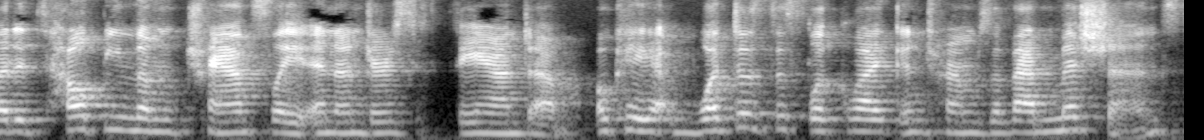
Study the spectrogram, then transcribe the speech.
but it's helping them translate and understand um, okay what does this look like in terms of admissions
